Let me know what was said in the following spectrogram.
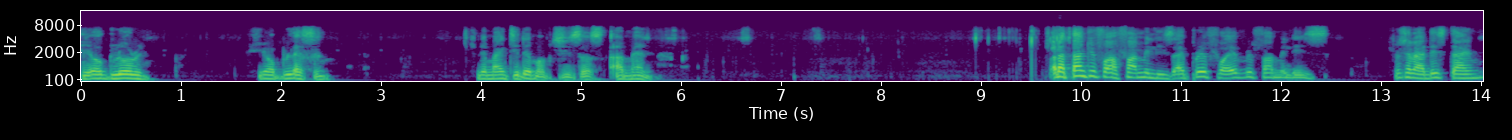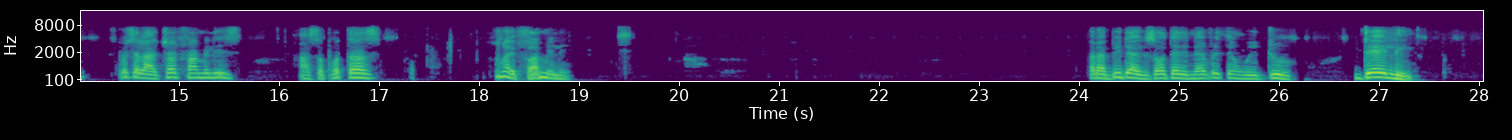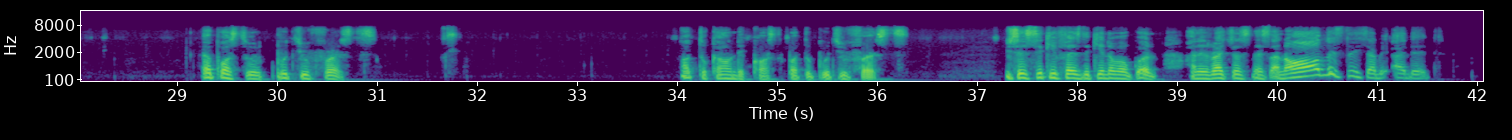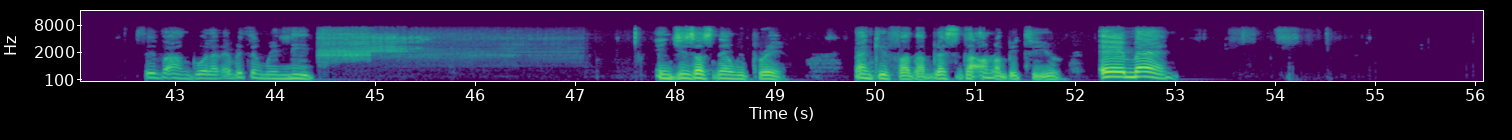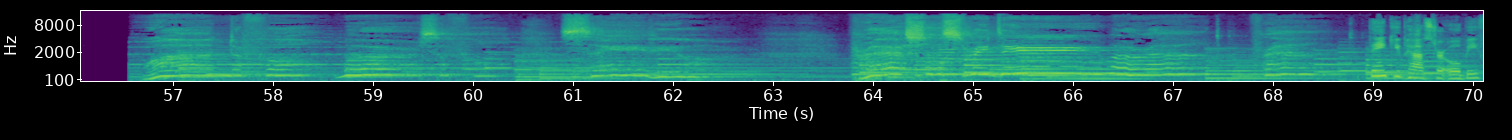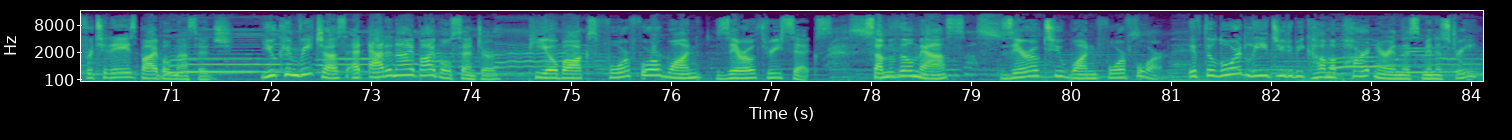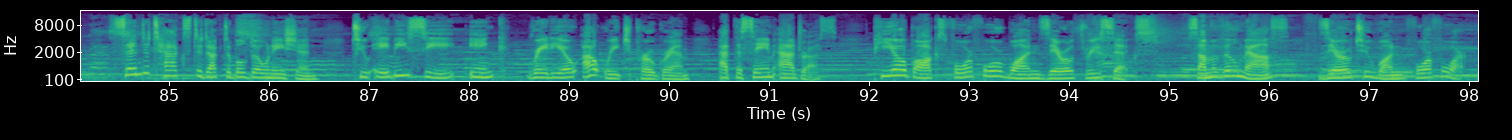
in your glory, in your blessing. In the mighty name of Jesus. Amen. Father, thank you for our families. I pray for every families, especially at this time, especially our church families, our supporters, my family. Father, be there exalted in everything we do daily. Help us to put you first. Not to count the cost, but to put you first. You say, Seek ye first the kingdom of God and his righteousness, and all these things shall be added. Silver and gold and everything we need. In Jesus' name we pray. Thank you, Father. Blessed and honor be to you. Amen. Wonderful, Thank you, Pastor Obi, for today's Bible message. You can reach us at Adonai Bible Center, P.O. Box 441036, Somerville, Mass. 02144. If the Lord leads you to become a partner in this ministry, send a tax deductible donation to ABC Inc. Radio Outreach Program at the same address, P.O. Box 441036, Somerville, Mass. 02144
